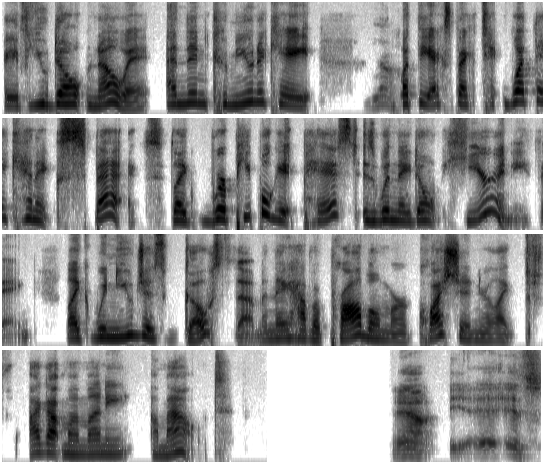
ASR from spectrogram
If you don't know it, and then communicate Yeah. what the expect what they can expect. Like where people get pissed is when they don't hear anything. Like when you just ghost them and they have a problem or a question, you're like, I got my money. I'm out. Yeah. It's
